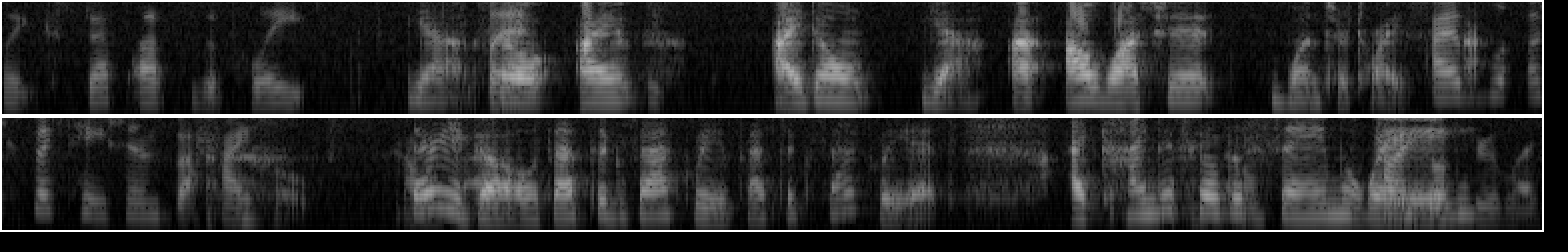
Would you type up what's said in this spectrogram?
Like step up to the plate. yeah. So I, I don't. Yeah, I, I'll watch it once or twice. I have low expectations but high hopes. How there you that? go. That's exactly. That's exactly it. I kind of feel the same way. go through life.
